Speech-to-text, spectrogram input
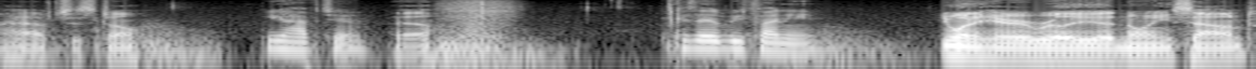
I have to still. You have to. Yeah. Because it would be funny. You want to hear a really annoying sound?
